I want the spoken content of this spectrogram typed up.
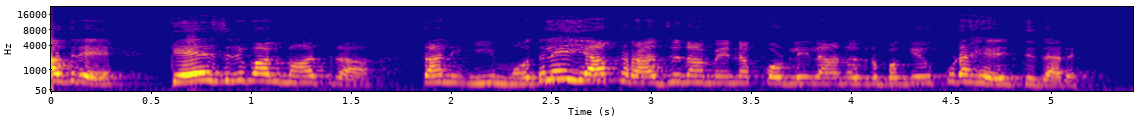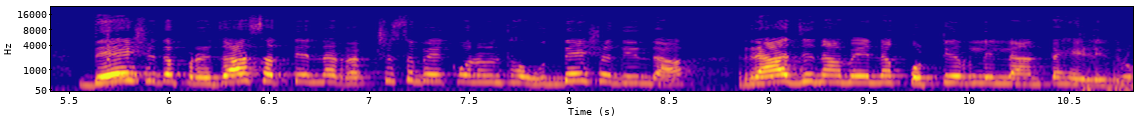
ಆದರೆ ಕೇಜ್ರಿವಾಲ್ ಮಾತ್ರ ತಾನು ಈ ಮೊದಲೇ ಯಾಕೆ ರಾಜೀನಾಮೆಯನ್ನು ಕೊಡಲಿಲ್ಲ ಅನ್ನೋದ್ರ ಬಗ್ಗೆಯೂ ಕೂಡ ಹೇಳ್ತಿದ್ದಾರೆ. ದೇಶದ ಪ್ರಜಾಸತ್ತೆಯನ್ನು ರಕ್ಷಿಸಬೇಕು ಅನ್ನುವಂಥ ಉದ್ದೇಶದಿಂದ ರಾಜೀನಾಮೆಯನ್ನು ಕೊಟ್ಟಿರಲಿಲ್ಲ ಅಂತ ಹೇಳಿದರು.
